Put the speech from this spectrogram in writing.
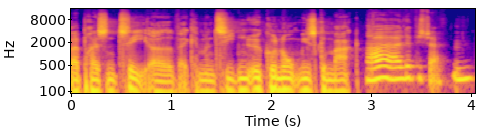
repræsenterede, hvad kan man sige, den økonomiske magt. Ja, ja, det förstår jag. Mm.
